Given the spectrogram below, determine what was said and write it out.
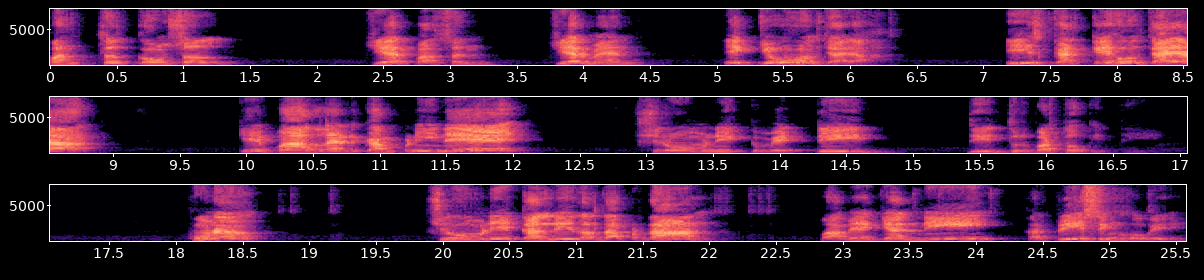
ਪੰਥਕ ਕੌਂਸਲ, ਚੇਅਰਪਰਸਨ, ਚੇਅਰਮੈਨ, ਇਹ ਕਿਉਂ ਹੋਂਦ ਚਾਇਆ? ਇਸ ਕਰਕੇ ਹੋਣ ਚਾਇਆ ਕਿ ਬਾਦਲੈਂਡ ਕੰਪਨੀ ਨੇ ਸ਼੍ਰੋਮਣੀ ਕਮੇਟੀ ਦੀ ਦੁਰਵਰਤੋਂ ਕੀਤੀ। ਹੁਣ ਸ਼੍ਰੋਮਣੀ ਅਕਾਲੀ ਦਲ ਦਾ ਪ੍ਰਧਾਨ ਭਾਵੇਂ ਗਿਆਨੀ ਹਰਪ੍ਰੀਤ ਸਿੰਘ ਹੋਵੇ,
